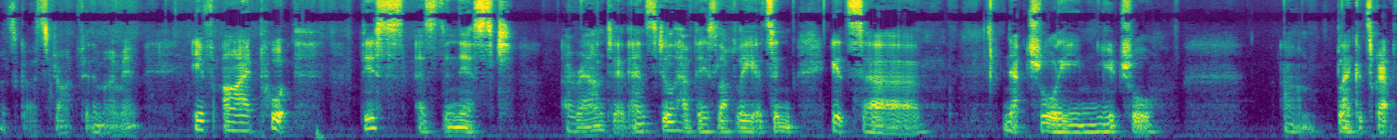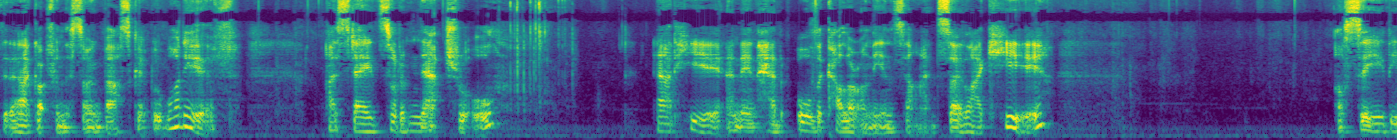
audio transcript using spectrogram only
let's go a stripe for the moment. If I put this as the nest around it and still have these lovely, it's an, it's a naturally neutral um, blanket scrap that I got from the sewing basket. But what if I stayed sort of natural out here and then had all the colour on the inside? So like here, I'll see the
